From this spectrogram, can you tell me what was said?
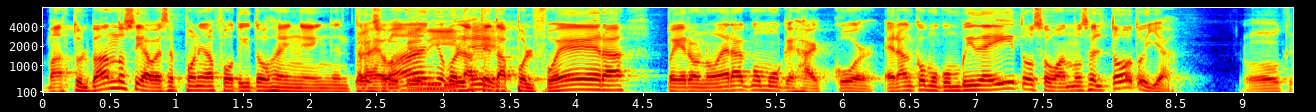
Masturbándose. Y a veces ponía fotitos en, en, en traje de baño, con las tetas por fuera, pero no era como que hardcore. Eran como que un videíto sobándose el toto y ya. Ok.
